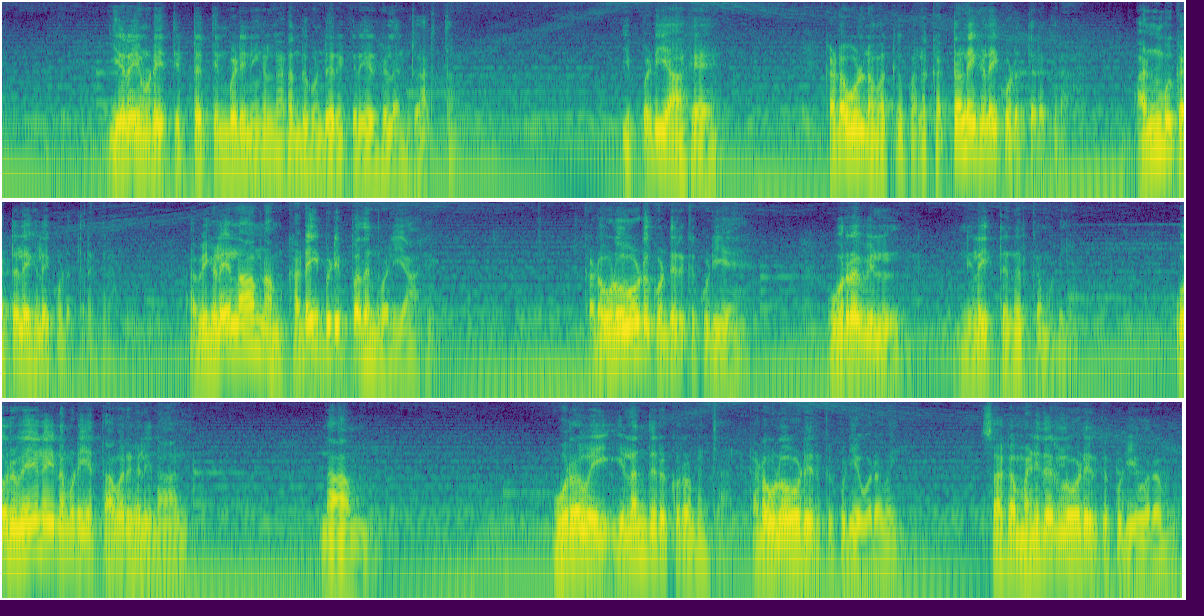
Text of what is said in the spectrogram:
இறைவனுடைய திட்டத்தின்படி நீங்கள் நடந்து கொண்டிருக்கிறீர்கள் என்று அர்த்தம். இப்படியாக கடவுள் நமக்கு பல கட்டளைகளை கொடுத்திருக்கிறார். அன்பு கட்டளைகளை கொடுத்திருக்கிறார். அவைகளையெல்லாம் நாம் கடைபிடிப்பதன் வழியாக கடவுளோடு கொண்டிருக்கக்கூடிய உறவில் நிலைத்து நிற்க முடியும். ஒருவேளை நம்முடைய தவறுகளினால் நாம் உறவை இழந்திருக்கிறோம் என்றால் கடவுளோடு இருக்கக்கூடிய உறவை சக மனிதர்களோடு இருக்கக்கூடிய உறவை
